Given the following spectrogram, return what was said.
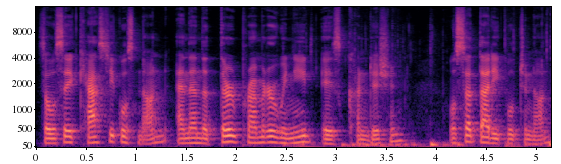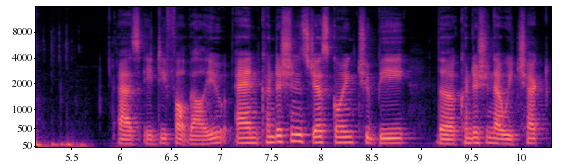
So we'll say cast equals none. And then the third parameter we need is condition. We'll set that equal to none as a default value. And condition is just going to be the condition that we checked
